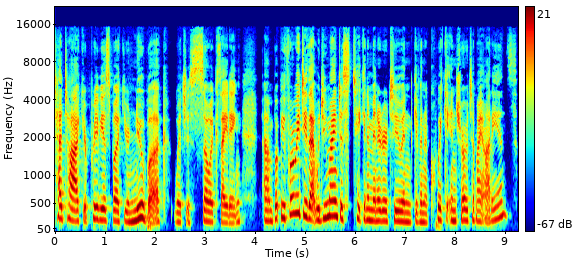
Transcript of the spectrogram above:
TED Talk, your previous book, your new book, which is so exciting. Um, but before we do that, would you mind just taking a minute or two and giving a quick intro to my audience?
